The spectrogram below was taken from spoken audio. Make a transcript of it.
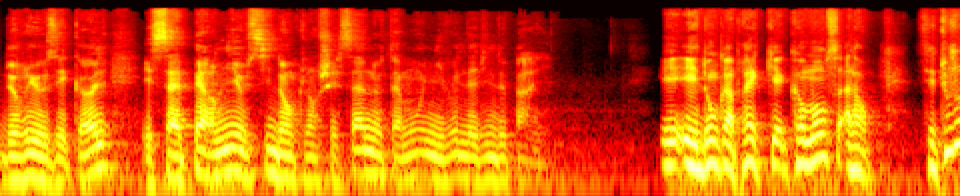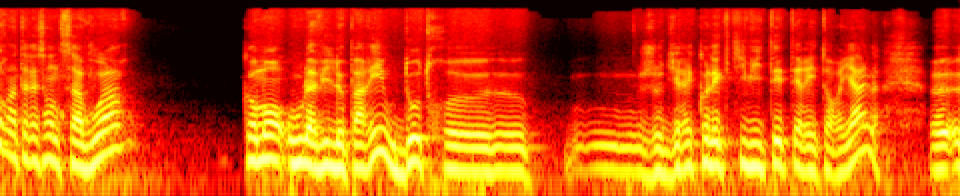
de rues aux écoles, et ça a permis aussi d'enclencher ça, notamment au niveau de la ville de Paris. Et, donc après, comment... Alors, c'est toujours intéressant de savoir comment, ou la ville de Paris, ou d'autres... Euh, je dirais, collectivités territoriales, euh,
